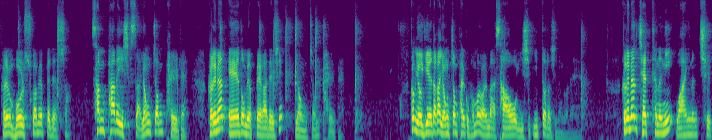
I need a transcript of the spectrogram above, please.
그러면 몰 수가 몇 배 됐어? 3, 8에 24, 0.8배. 그러면 애도 몇 배가 되지? 0.8배. 그럼 여기에다가 0.8 곱하면 얼마? 4, 5, 22 떨어지는 거네. 그러면 Z는 2, Y는 7.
